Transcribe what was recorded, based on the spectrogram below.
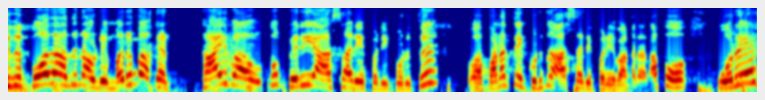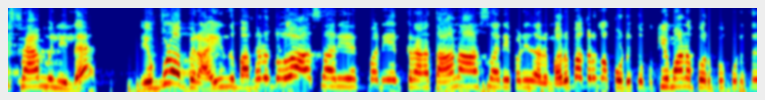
இது போதாதுன்னு அவருடைய மருமகன் காய்பாவுக்கும் பெரிய ஆசாரிய பணி கொடுத்து பணத்தை கொடுத்து ஆசாரிய பணி வாங்குறார். அப்போ ஒரே ஃபேமிலியில எவ்வளவு பேர்? ஐந்து மகன்களும் ஆசாரியர் பண்ணியிருக்கிறாங்க தானும் ஆசாரிய பண்ணி மருமகனும் மருமகனுக்கும் கொடுத்து முக்கியமான பொறுப்பு கொடுத்து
